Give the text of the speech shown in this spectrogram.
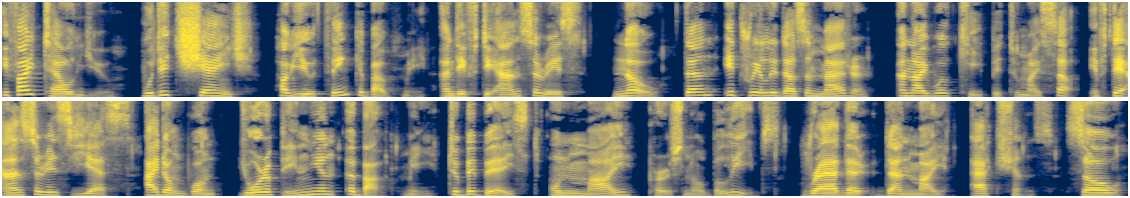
If I tell you, would it change how you think about me? And if the answer is no, then it really doesn't matter and I will keep it to myself. If the answer is yes, I don't want your opinion about me to be based on my personal beliefs rather than my actions. So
